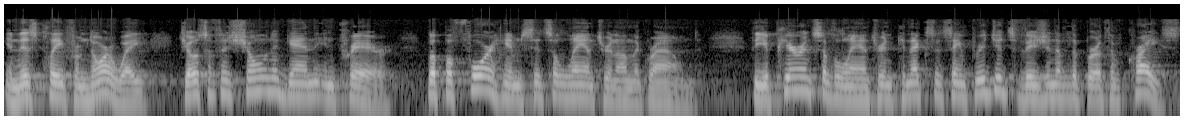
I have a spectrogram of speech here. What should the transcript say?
In this play from Norway, Joseph is shown again in prayer, but before him sits a lantern on the ground. The appearance of the lantern connects to St. Bridget's vision of the birth of Christ.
